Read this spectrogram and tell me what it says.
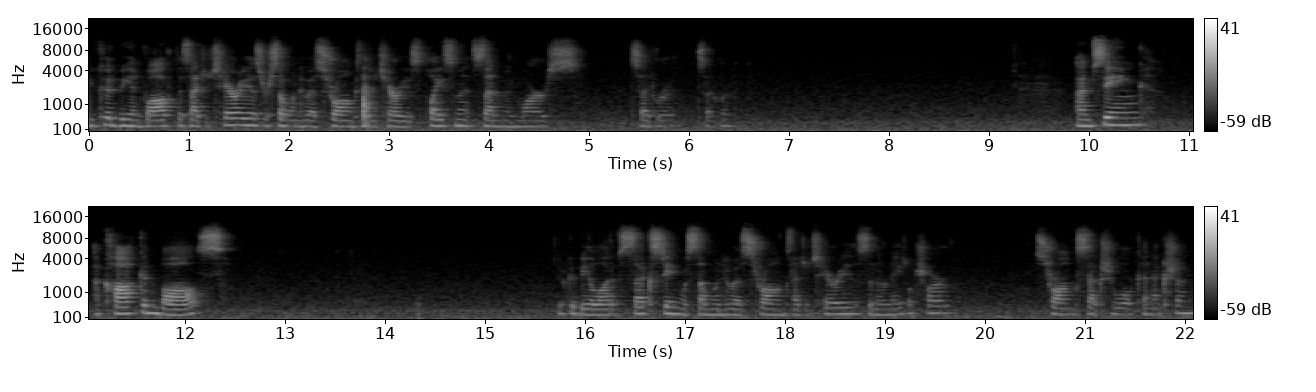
You could be involved with a Sagittarius or someone who has strong Sagittarius placement, Sun, Moon, Mars, etc., etc. I'm seeing a cock and balls. There could be a lot of sexting with someone who has strong Sagittarius in their natal chart, strong sexual connection.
